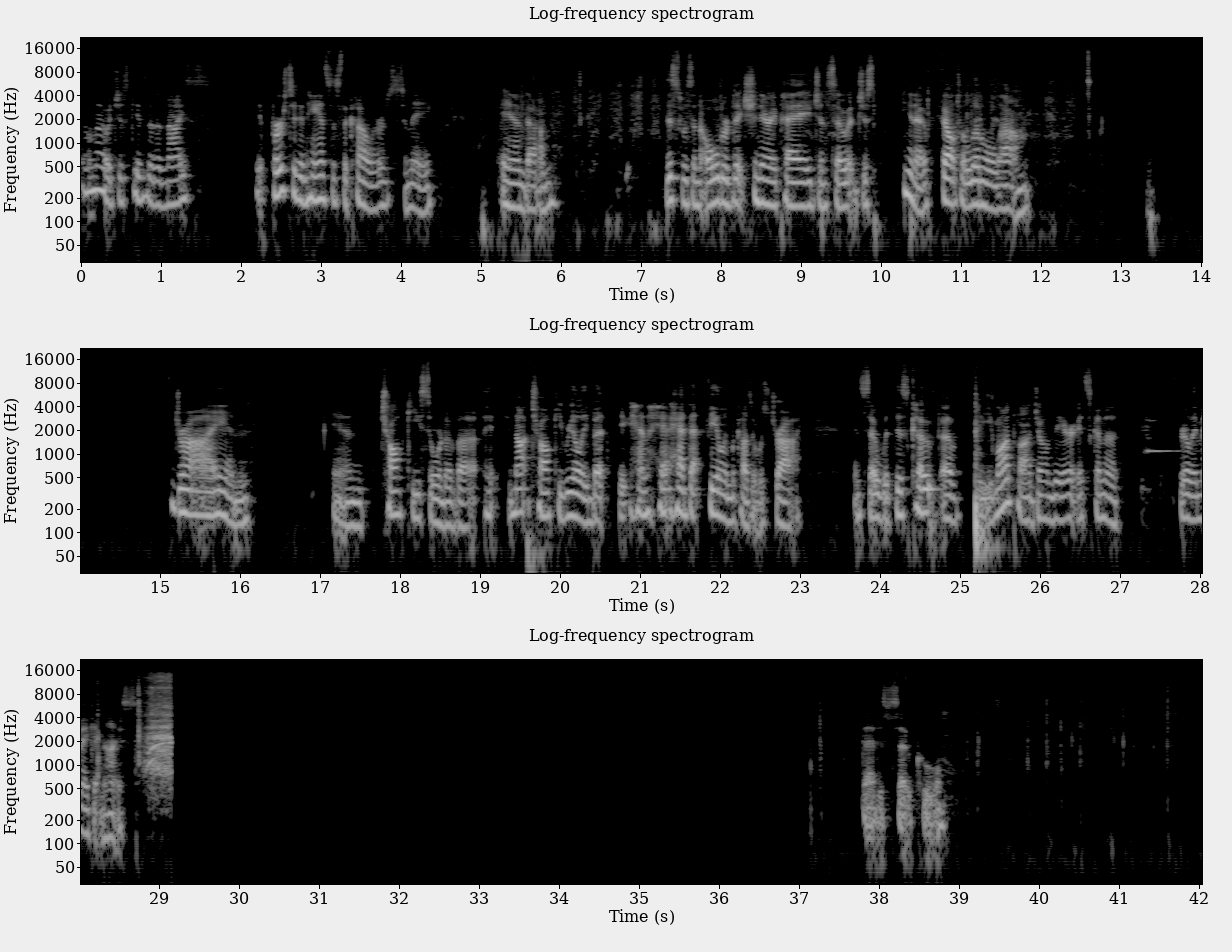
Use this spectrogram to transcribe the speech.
I don't know, it just gives it a nice, at first it enhances the colors to me. And um, this was an older dictionary page, and so it just, you know, felt a little um, dry and and chalky sort of a, not chalky really, but it had, had that feeling because it was dry. And so with this coat of the Mod Podge on there, it's going to really make it nice. That is so cool.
